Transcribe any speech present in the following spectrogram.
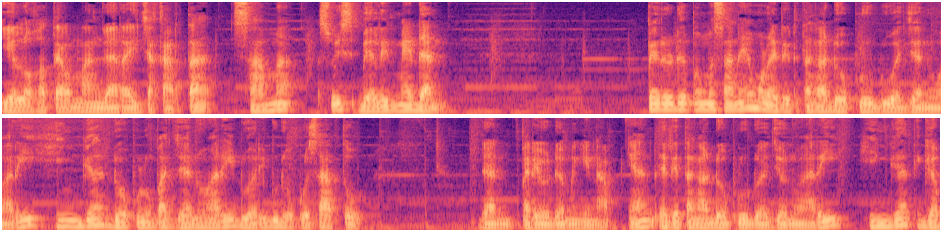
Yellow Hotel Manggarai Jakarta, sama Swiss Berlin Medan. Periode pemesanannya mulai dari tanggal 22 Januari hingga 24 Januari 2021 dan periode menginapnya dari tanggal 22 Januari hingga 30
